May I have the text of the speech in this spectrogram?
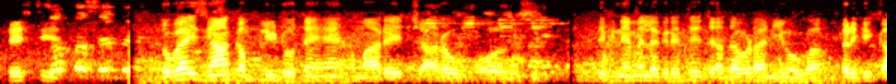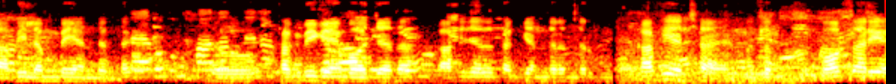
तो गाइज़ यहाँ कंप्लीट होते हैं हमारे चारों हॉल्स दिखने में लग रहे थे ज़्यादा बड़ा नहीं होगा पर ये काफ़ी लंबे हैं अंदर तक। तो थक भी गए बहुत ज़्यादा काफ़ी ज़्यादा थक गए अंदर अंदर। काफ़ी अच्छा है मतलब बहुत सारे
